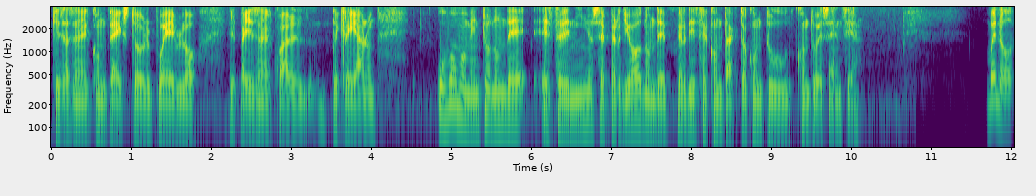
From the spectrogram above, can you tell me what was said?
quizás en el contexto, el pueblo, el país en el cual te criaron. ¿Hubo un momento donde este niño se perdió, donde perdiste el contacto con tu, con tu esencia? Bueno,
